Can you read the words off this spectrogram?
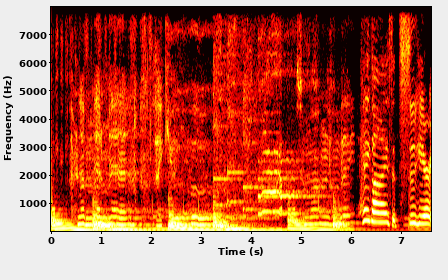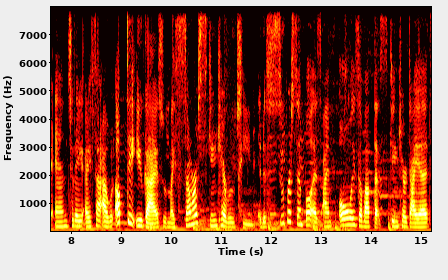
I've never met a man like you. Someone Guys, it's Sue here and today I thought I would update you guys with my summer skincare routine. It is super simple as I'm always about that skincare diet.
